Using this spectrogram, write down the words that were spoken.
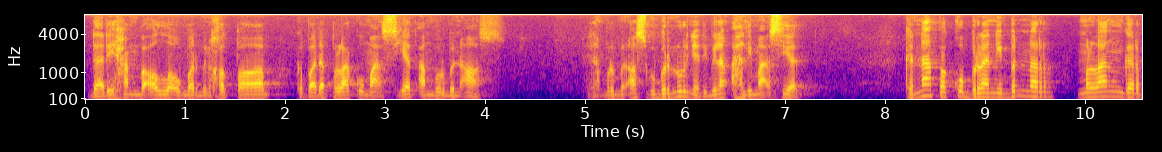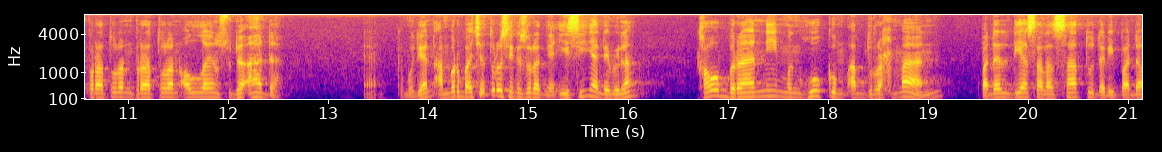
dari hamba Allah Umar bin Khattab kepada pelaku maksiat Amr bin As. Amr bin As gubernurnya dibilang ahli maksiat. Kenapa kau berani benar melanggar peraturan-peraturan Allah yang sudah ada. Ya. Kemudian Amr baca terus ini suratnya. Isinya dia bilang, kau berani menghukum Abdurrahman padahal dia salah satu daripada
